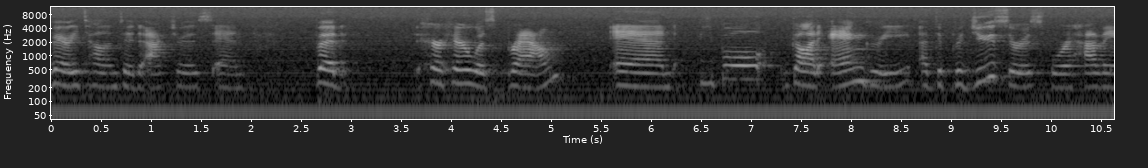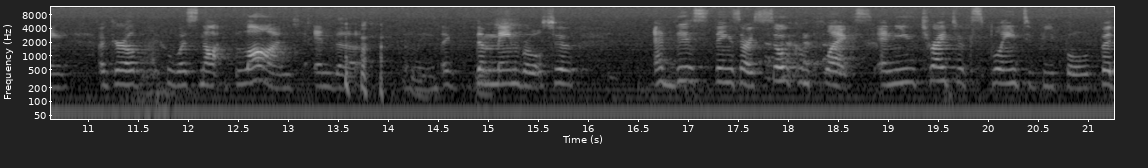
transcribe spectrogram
very talented actress, and but her hair was brown, and people got angry at the producers for having a girl who was not blonde in the like the main role. So and these things are so complex and you try to explain to people but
